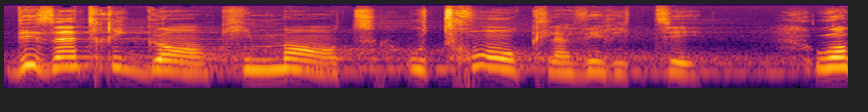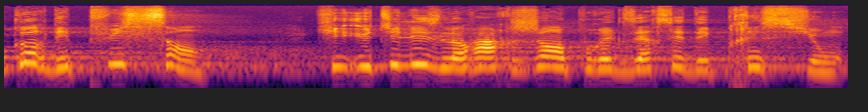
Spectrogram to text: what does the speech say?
des intrigants qui mentent ou tronquent la vérité, ou encore des puissants qui utilisent leur argent pour exercer des pressions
